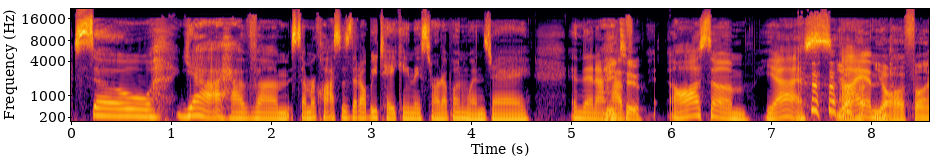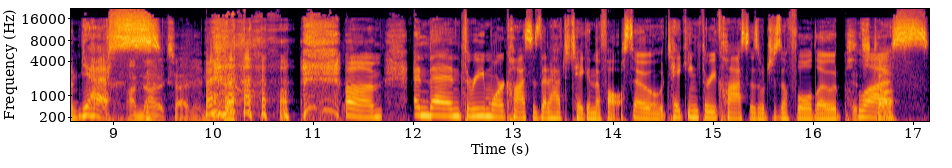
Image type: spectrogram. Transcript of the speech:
so yeah, I have um, summer classes that I'll be taking. They start up on Wednesday, and then I Me have too. awesome. Yes, Y'all, I am. y'all have fun. Yes, I'm not excited. um, and then three more classes that I have to take in the fall. So taking three classes, which is a full load, plus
